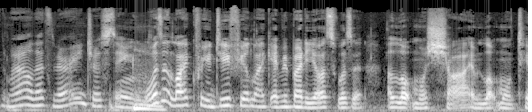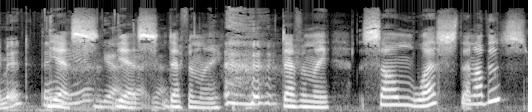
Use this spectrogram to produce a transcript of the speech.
Wow, that's very interesting. What was it like for you? Do you feel like everybody else was a, a lot more shy, and a lot more timid than Yes, you? Yeah, yes, yeah, yeah. definitely, definitely. Some less than others,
